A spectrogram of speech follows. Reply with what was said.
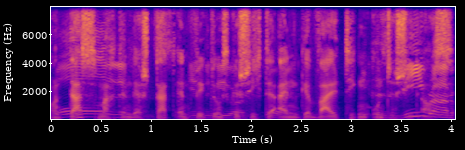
Und das macht in der Stadtentwicklungsgeschichte einen gewaltigen Unterschied aus.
